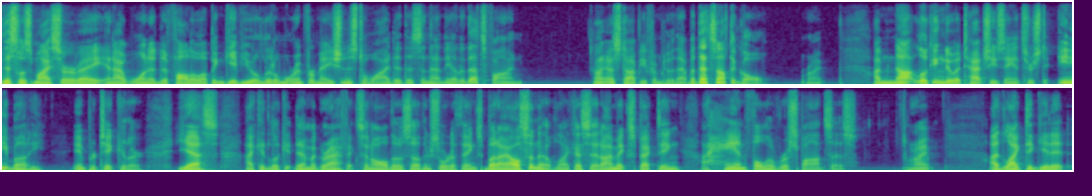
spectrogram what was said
this was my survey and I wanted to follow up and give you a little more information as to why I did this and that and the other, that's fine. I'm not going to stop you from doing that, but that's not the goal, right? I'm not looking to attach these answers to anybody in particular. Yes, I could look at demographics and all those other sort of things, but I also know, like I said, I'm expecting a handful of responses, right? I'd like to get it,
